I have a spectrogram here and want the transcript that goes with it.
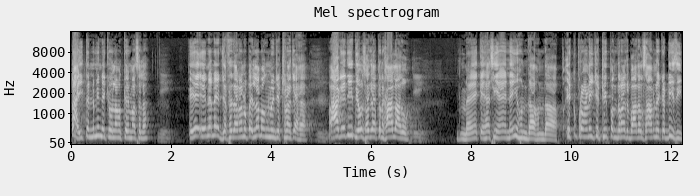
ਢਾਈ ਤਿੰਨ ਮਹੀਨੇ ਕਿਉਂ ਲੰਮਕੇ ਮਸਲਾ? ਜੀ। ਇਹ ਇਹਨਾਂ ਨੇ ਜਥੇਦਾਰਾਂ ਨੂੰ ਪਹਿਲਾਂ ਮੰਗ ਨੂੰ ਨਜਿੱਠਣਾ ਚਾਹਿਆ। ਆ ਗਏ ਜੀ ਦਿਓ ਸਜ਼ਾ ਤਨਖਾਹ ਲਾ ਦਿਓ। ਜੀ। ਮੈਂ ਕਿਹਾ ਸੀ ਐ ਨਹੀਂ ਹੁੰਦਾ ਹੁੰਦਾ। ਇੱਕ ਪੁਰਾਣੀ ਚਿੱਠੀ 15 ਚ ਬਾਦਲ ਸਾਹਿਬ ਨੇ ਕੱਢੀ ਸੀ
